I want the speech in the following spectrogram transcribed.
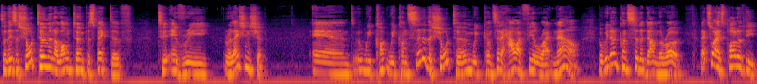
So there's a short term and a long term perspective to every relationship and we con- we consider the short term we consider how i feel right now but we don't consider down the road. That's why as part of the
